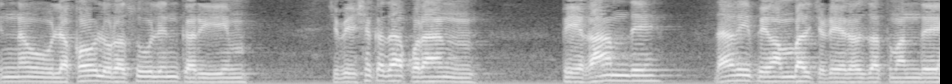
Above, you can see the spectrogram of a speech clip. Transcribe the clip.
انه لقول رسول کریم چې بشک دا قران پیغام دی دا غي پیغمبر چې ډېر عزتمن دی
